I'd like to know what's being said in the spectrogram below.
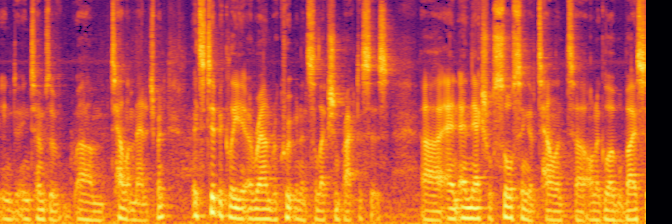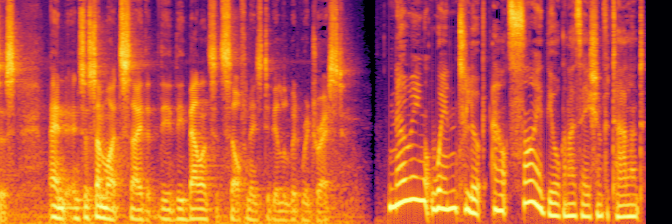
in, in terms of um, talent management, it's typically around recruitment and selection practices. Uh, and, and the actual sourcing of talent uh, on a global basis. And, and so some might say that the, the balance itself needs to be a little bit redressed. Knowing when to look outside the organisation for talent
